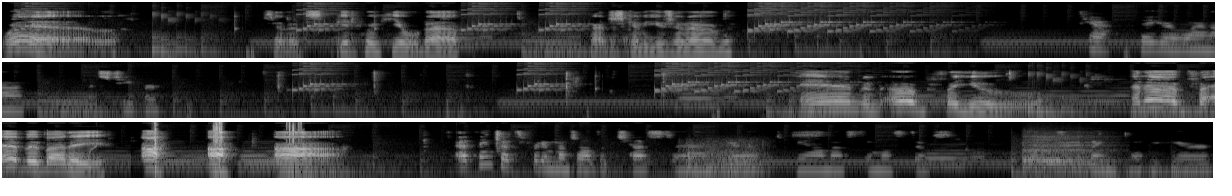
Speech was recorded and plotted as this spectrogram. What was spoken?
Well, so let's get her healed up. I'm just gonna use an herb. Yeah, figure why not. It's cheaper. And an herb for you. An herb for everybody. Ah, ah, ah. I think that's pretty much all the chests around here, to be honest, unless there's something over here.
